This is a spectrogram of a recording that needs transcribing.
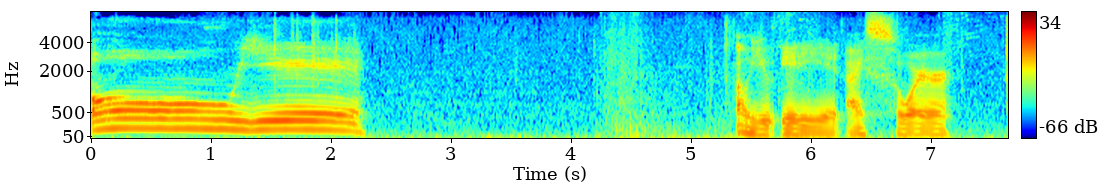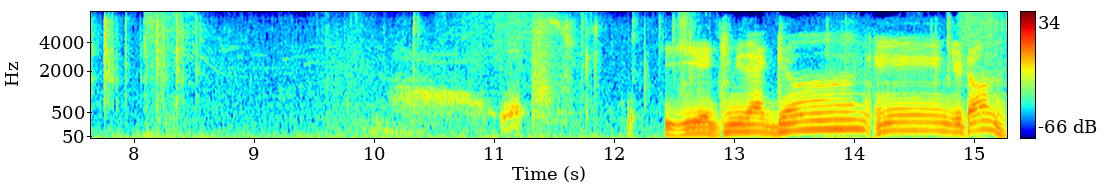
Oh, yeah. Oh, you idiot, I swear. Yeah, give me that gun, and you're done.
